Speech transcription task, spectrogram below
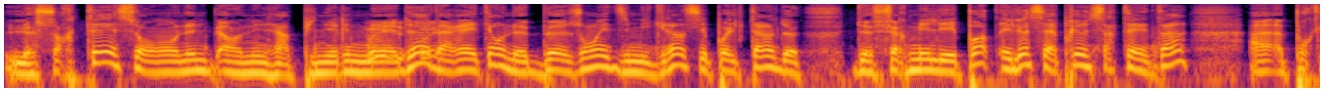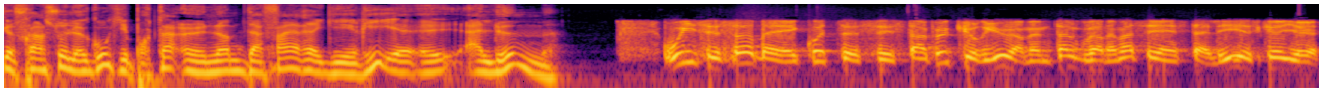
le sortaient. on, a une, on est en pénurie de main-d'œuvre. Arrêtez, on a besoin d'immigrants. C'est pas le temps de, de fermer les portes. Et là, ça a pris un certain temps euh, pour que François Legault, qui est pourtant un homme d'affaires aguerri, allume. Oui, c'est ça. Ben, écoute, c'est un peu curieux. En même temps, le gouvernement s'est installé. Est-ce qu'ils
